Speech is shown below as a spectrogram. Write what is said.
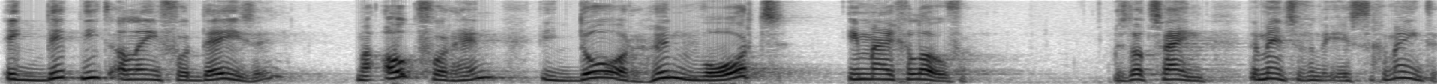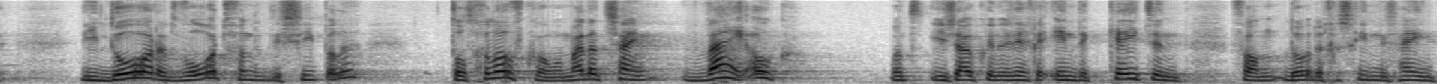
Ik bid niet alleen voor deze, maar ook voor hen die door hun woord in mij geloven. Dus dat zijn de mensen van de eerste gemeente, die door het woord van de discipelen tot geloof komen. Maar dat zijn wij ook. Want je zou kunnen zeggen, in de keten van door de geschiedenis heen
